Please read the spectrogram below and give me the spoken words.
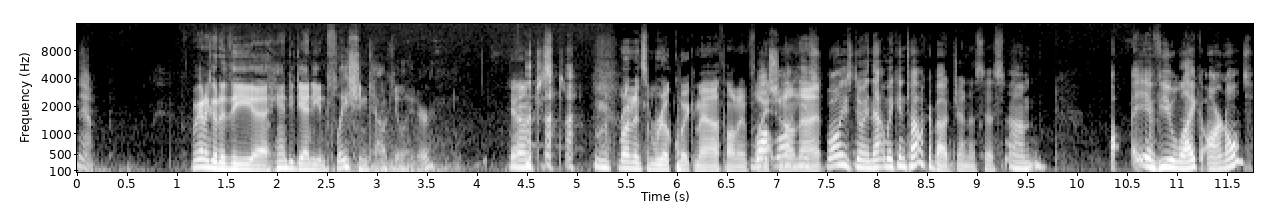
Yeah. we're gonna go to the uh, handy dandy inflation calculator Yeah, I'm just I'm running some real quick math on inflation while, on that. While he's doing that, we can talk about Genisys. Um, uh, if you like Arnold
